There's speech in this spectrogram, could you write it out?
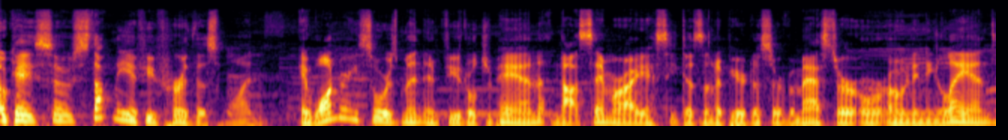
Okay, so stop me if you've heard this one. A wandering swordsman in feudal Japan, not samurai as he doesn't appear to serve a master or own any land,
